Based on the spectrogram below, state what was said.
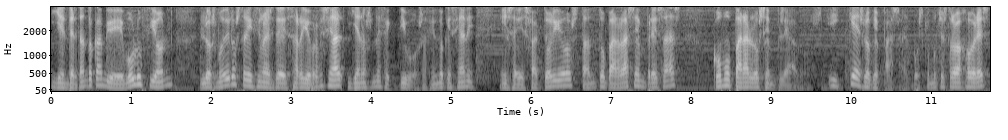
Y entre tanto cambio y evolución, los modelos tradicionales de desarrollo profesional ya no son efectivos, haciendo que sean insatisfactorios tanto para las empresas como para los empleados. ¿Y qué es lo que pasa? Pues que muchos trabajadores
